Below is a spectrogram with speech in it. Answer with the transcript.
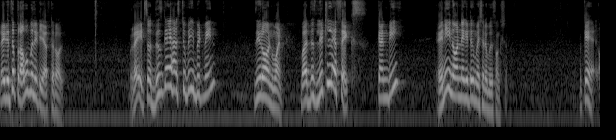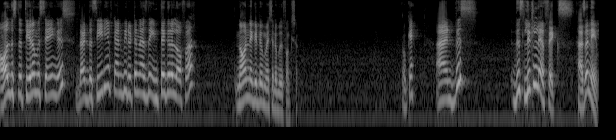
right it is a probability after all right. So, this guy has to be between 0 and 1, but this little f x can be any non negative measurable function. Okay. All this the theorem is saying is that the CDF can be written as the integral of a non negative measurable function. Okay. And this this little f x has a name.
